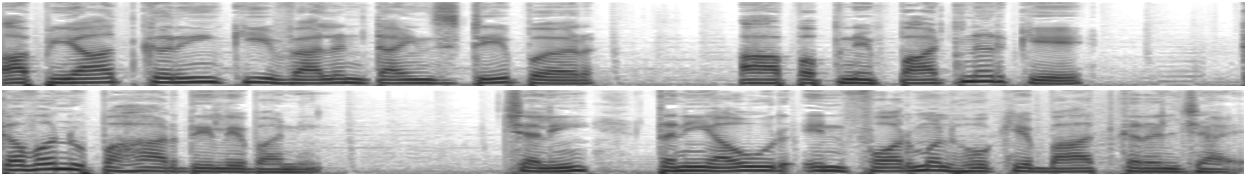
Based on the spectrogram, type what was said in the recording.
आप याद करें कि वैलेंटाइंस डे पर आप अपने पार्टनर के कवन उपहार देले बानी। चली तनी और इनफॉर्मल होके बात करल जाए।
